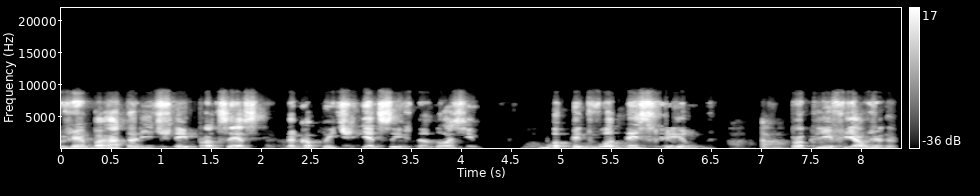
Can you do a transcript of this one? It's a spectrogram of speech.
вже багаторічний процес накопичення цих наносів, бо підводний схил, а про кліф я вже не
